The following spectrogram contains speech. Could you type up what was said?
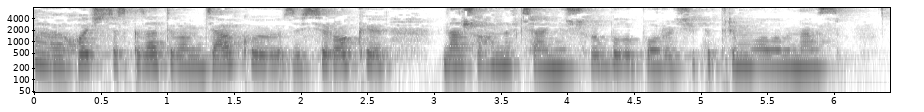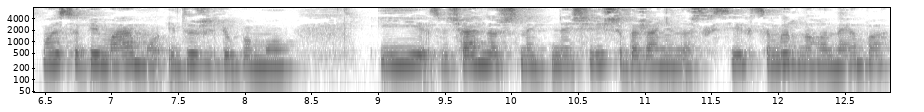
Е, Хочеться сказати вам дякую за всі роки нашого навчання, що ви були поруч і підтримували нас. Ми собі маємо і дуже любимо. І, звичайно ж, най- найщиріше бажання нас всіх це мирного неба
